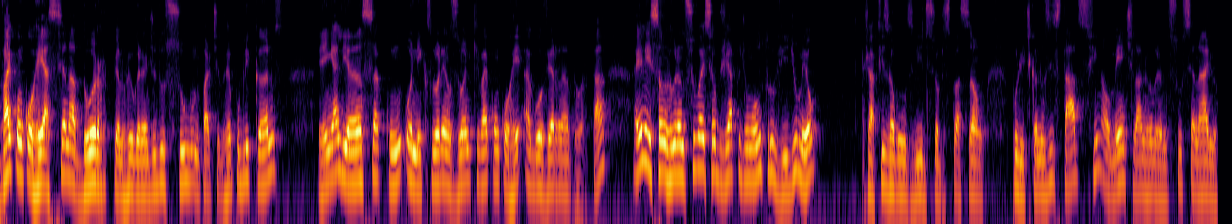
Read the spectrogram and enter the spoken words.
vai concorrer a senador pelo Rio Grande do Sul no Partido Republicanos, em aliança com Onix Lorenzoni, que vai concorrer a governador. Tá? A eleição do Rio Grande do Sul vai ser objeto de um outro vídeo meu. Já fiz alguns vídeos sobre situação política nos estados. Finalmente, lá no Rio Grande do Sul, o cenário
